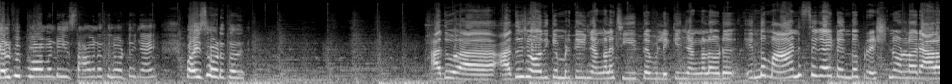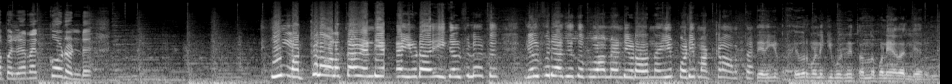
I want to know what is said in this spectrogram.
ഗൾഫിൽ പോകാൻ വേണ്ടി ഈ സ്ഥാപനത്തിലോട്ട് ഞാൻ പൈസ കൊടുത്തത്. അത് അത് ചോദിക്കുമ്പോഴത്തേക്കും ഞങ്ങളെ ചീത്ത വിളിക്കും. ഞങ്ങളോട് എന്തോ മാനസികമായിട്ട് എന്തോ പ്രശ്നമുള്ള ഒരാളെ പോലെ റെക്കോർഡുണ്ട് ഈ മക്കളെ വളർത്താൻ വേണ്ടിയാണ് ഇവിടെ ഈ ഗൾഫിലോട്ട് ഗൾഫ് രാജ്യത്ത് പോകാൻ വേണ്ടി ഇവിടെ വന്ന ഈ പൊടി മക്കളെ വളർത്താൻ. എനിക്ക് ഡ്രൈവർ പണിക്ക് പോയി തന്ന പണി അതല്ലായിരുന്നു.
